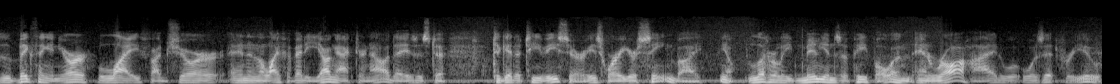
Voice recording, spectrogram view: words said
the big thing in your life, I'm sure, and in the life of any young actor nowadays, is to to get a TV series where you're seen by you know literally millions of people, and and Rawhide w- was it for you.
